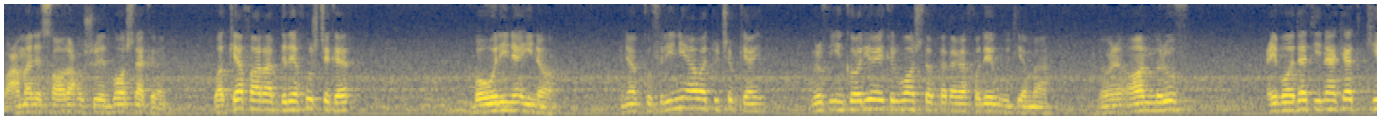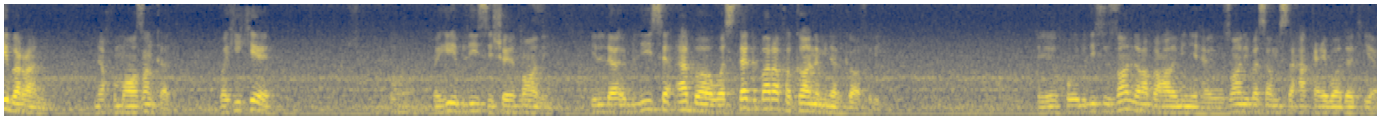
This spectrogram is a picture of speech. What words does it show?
وعمل صالح وشريط باش نكرن وكفر بدل خوش تكر باوري نئنا يعني كفريني أو تو چبكي مروف إنكاريو يكل واش تبكت أو خده بوت يما يعني آن مروف عبادتي نكت كبرا. نخو مازن كت. وكي كي؟ وكي إبليسي شيطاني. إلا إبليس أبى واستكبر فكان من الكافرين. إيه هو إبليس ظن رب العالمين هاي وظاني بس مستحق عبادتها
